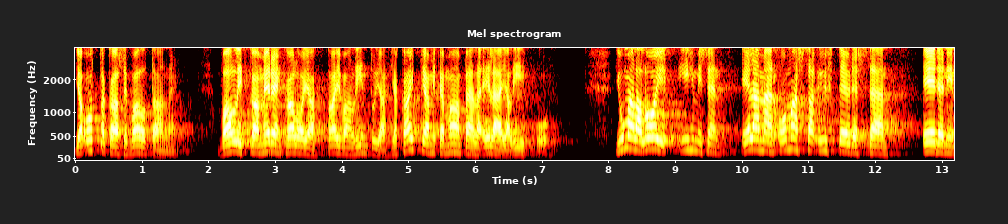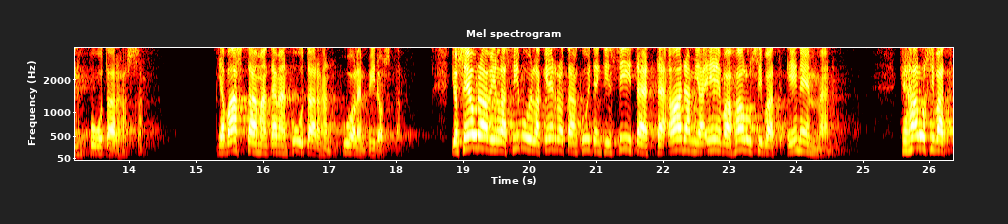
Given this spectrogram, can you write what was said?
ja ottakaa se valtaanne. Vallitkaa meren kaloja, taivaan lintuja ja kaikkea, mikä maan päällä elää ja liikkuu. Jumala loi ihmisen elämään omassa yhteydessään Edenin puutarhassa ja vastaamaan tämän puutarhan huolenpidosta. Jo seuraavilla sivuilla kerrotaan kuitenkin siitä, että Adam ja Eeva halusivat enemmän. He halusivat,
